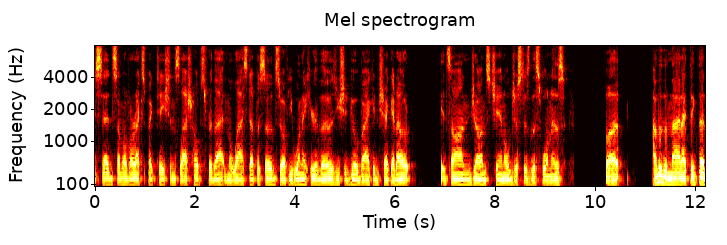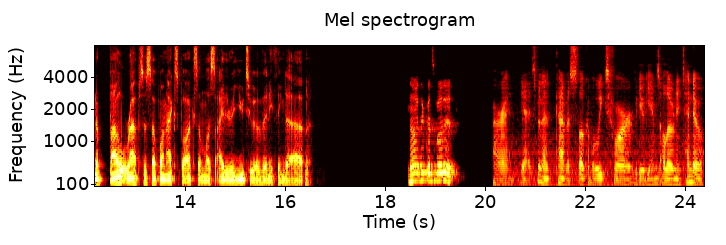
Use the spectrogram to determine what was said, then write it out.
said some of our expectations slash hopes for that in the last episode. So if you want to hear those, you should go back and check it out. It's on John's channel just as this one is. But other than that, I think that about wraps us up on Xbox, unless either of you two have anything to add. No, I think that's about it. All right. Yeah, it's been a kind of a slow couple of weeks for video games, although Nintendo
